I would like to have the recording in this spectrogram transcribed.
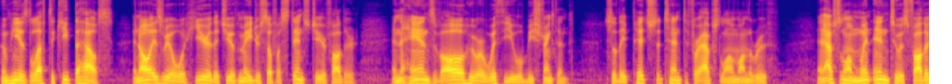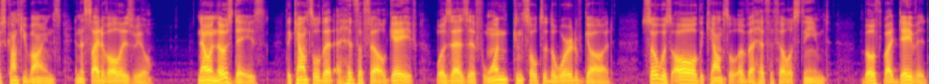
whom he has left to keep the house, and all Israel will hear that you have made yourself a stench to your father, and the hands of all who are with you will be strengthened. So they pitched a tent for Absalom on the roof. And Absalom went in to his father's concubines in the sight of all Israel. Now in those days, the counsel that Ahithophel gave was as if one consulted the word of God. So was all the counsel of Ahithophel esteemed both by David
